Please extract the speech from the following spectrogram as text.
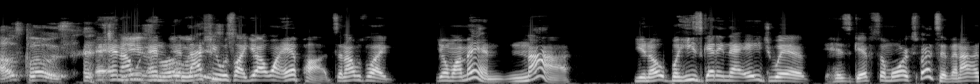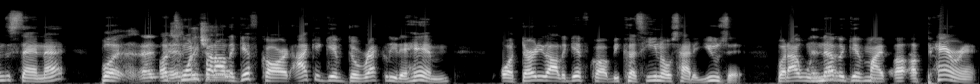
I was close. And, and I and, and last year was like, yo, I want AirPods, and I was like, yo, my man, nah, you know. But he's getting that age where his gifts are more expensive, and I understand that. But And- a and- but twenty you five dollar gift card I could give directly to him, or thirty dollar gift card because he knows how to use it. But I will never that- give my a, a parent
